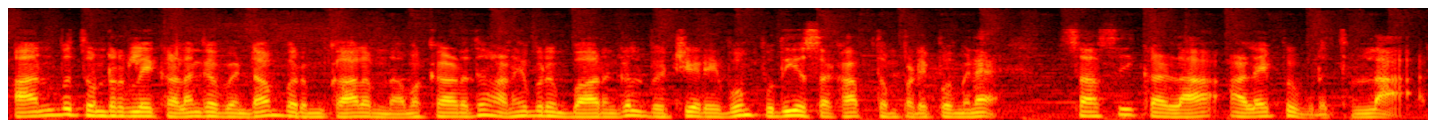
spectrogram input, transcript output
அன்பு தொண்டர்களை கலங்க வேண்டாம். வரும் காலம் நமக்கானது. அனைவரும் பாருங்கள். வெற்றியடைவோம். புதிய சகாப்தம் படைப்போம் என சசிகலா அழைப்பு விடுத்துள்ளார்.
